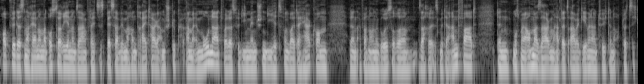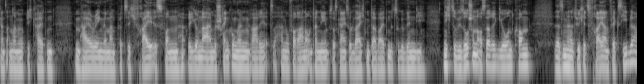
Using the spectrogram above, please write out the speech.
Ob wir das nachher nochmal austarieren und sagen, vielleicht ist es besser, wir machen drei Tage am Stück einmal im Monat, weil das für die Menschen, die jetzt von weiter her kommen, dann einfach noch eine größere Sache ist mit der Anfahrt. Dann muss man ja auch mal sagen, man hat als Arbeitgeber natürlich dann auch plötzlich ganz andere Möglichkeiten im Hiring, wenn man plötzlich frei ist von regionalen Beschränkungen. Gerade jetzt Hannoveraner Unternehmen ist das gar nicht so leicht, Mitarbeitende zu gewinnen, die nicht sowieso schon aus der Region kommen. Da sind wir natürlich jetzt freier und flexibler.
